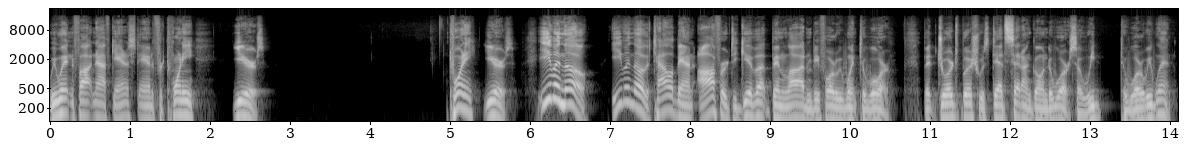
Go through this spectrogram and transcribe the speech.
We went and fought in Afghanistan for 20 years. 20 years. Even though, even though the Taliban offered to give up bin Laden before we went to war, but George Bush was dead set on going to war. So we to war we went.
